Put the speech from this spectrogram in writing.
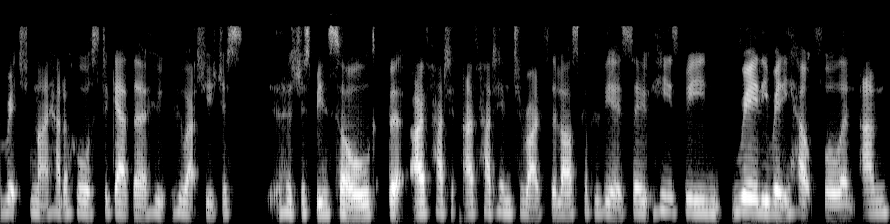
Rich and I had a horse together who who actually just has just been sold but I've had I've had him to ride for the last couple of years so he's been really really helpful and and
